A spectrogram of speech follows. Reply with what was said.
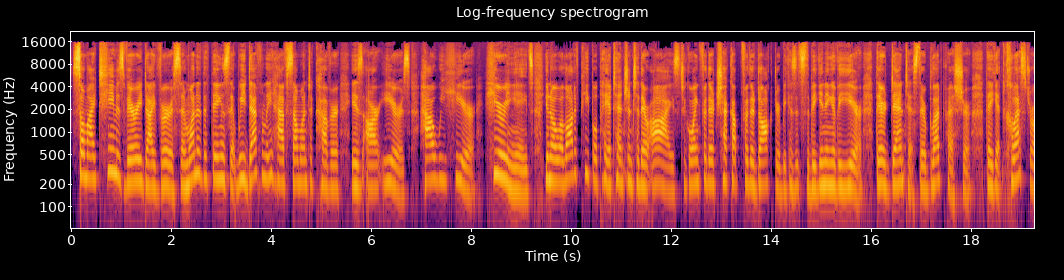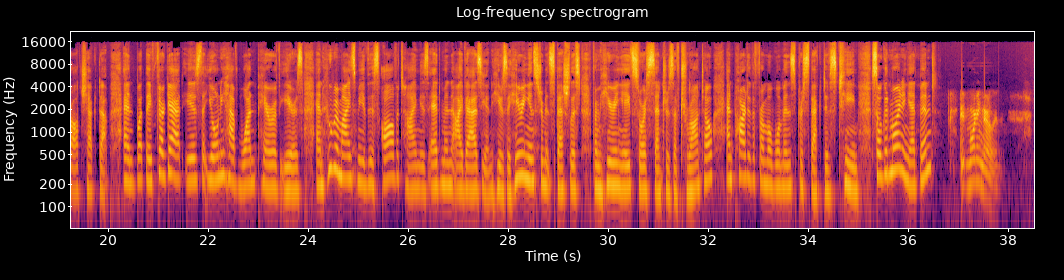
So, my team is very diverse, and one of the things that we definitely have someone to cover is our ears, how we hear, hearing aids. You know, a lot of people pay attention to their eyes, to going for their checkup for their doctor because it's the beginning of a year, their dentist, their blood pressure, they get cholesterol checked up. And what they forget is that you only have one pair of ears. And who reminds me of this all the time is Edmund Ivazian. He's a hearing instrument specialist from Hearing Aid Source Centers of Toronto and part of the From a Woman's Perspectives team. So, good morning, Edmund. Good morning, Marilyn.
